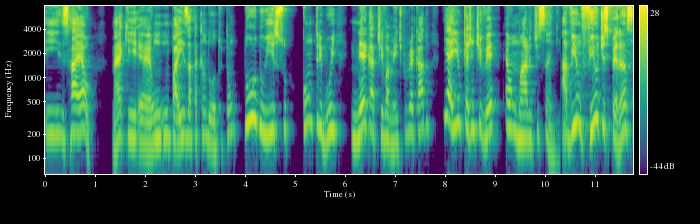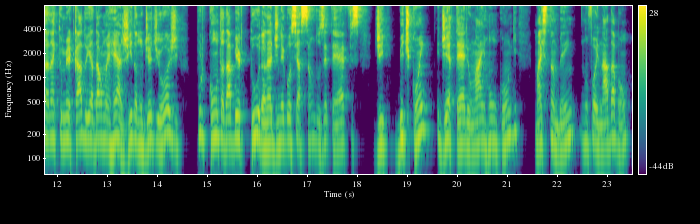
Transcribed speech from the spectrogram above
e Israel, né? Que é um, um país atacando o outro. Então, tudo isso contribui negativamente para o mercado e aí o que a gente vê é um mar de sangue. Havia um fio de esperança, né, que o mercado ia dar uma reagida no dia de hoje por conta da abertura, né, de negociação dos ETFs de Bitcoin e de Ethereum lá em Hong Kong, mas também não foi nada bom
